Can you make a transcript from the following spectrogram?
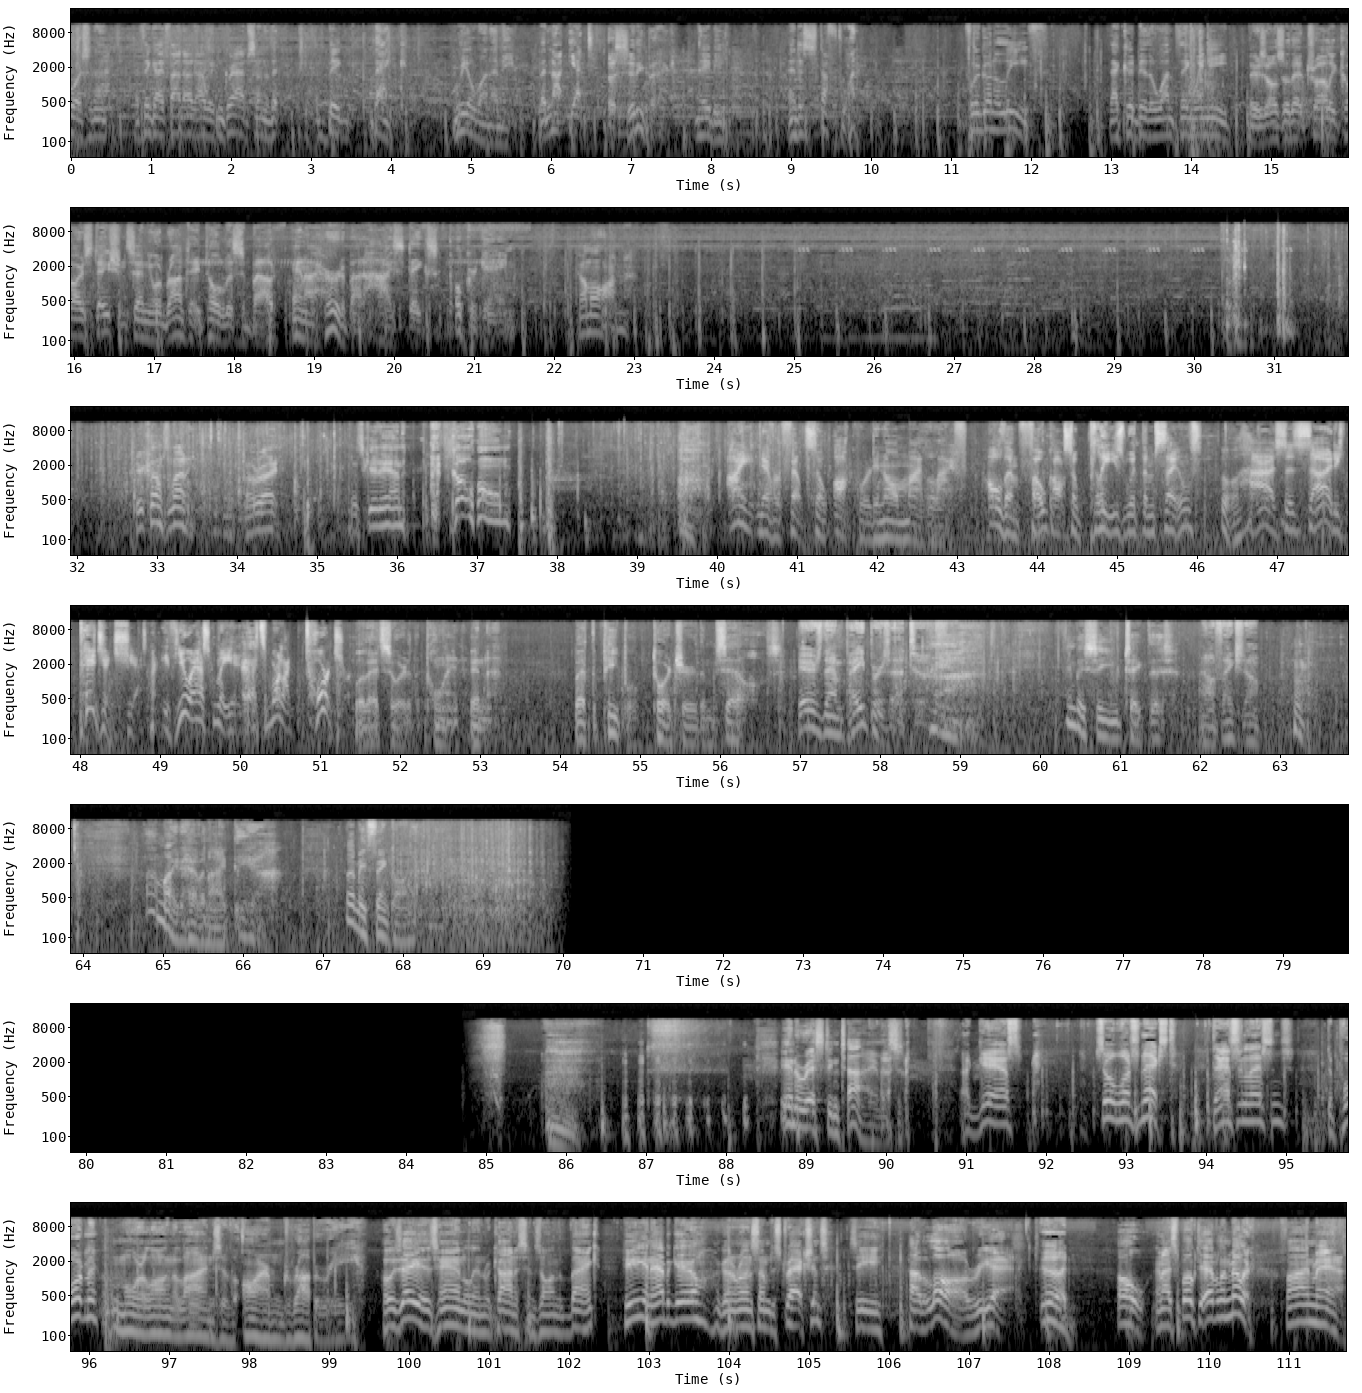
Course, and I, I think I found out how we can grab some of it. A big bank. Real one, I mean. But not yet. A city bank? Maybe. And a stuffed one. If we're gonna leave, that could be the one thing we need. There's also that trolley car station Senor Bronte told us about, and I heard about a high-stakes poker game. Come on. Here comes Lenny. All right, let's get in. Go home. Oh, I ain't never felt so awkward in all my life. All them folk all so pleased with themselves. Oh, high society's pigeon shit. If you ask me, it's more like torture. Well, that's sort of the point, isn't it? Let the people torture themselves. Here's them papers I took. Anybody see you take this? I don't think so. Hmm. I might have an idea. Let me think on it. Interesting times. I guess. So what's next? Dancing lessons? Deportment? More along the lines of armed robbery. Hosea is handling reconnaissance on the bank. He and Abigail are gonna run some distractions, see how the law react. Good. Oh, and I spoke to Evelyn Miller. Fine man.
